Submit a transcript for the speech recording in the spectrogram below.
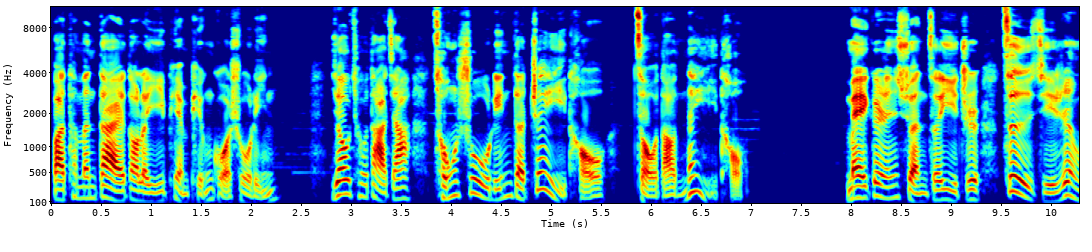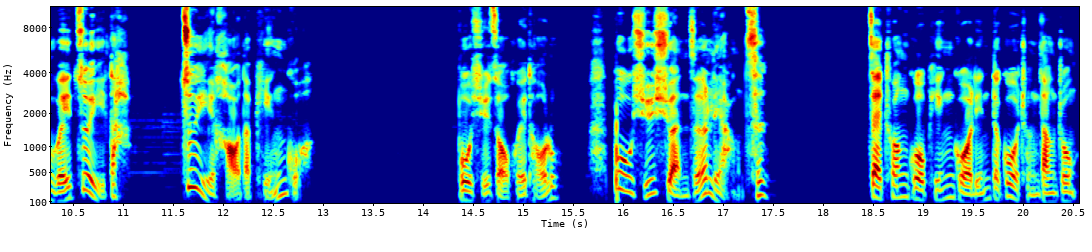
把他们带到了一片苹果树林，要求大家从树林的这一头走到那一头，每个人选择一只自己认为最大、最好的苹果，不许走回头路。不许选择两次。在穿过苹果林的过程当中，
